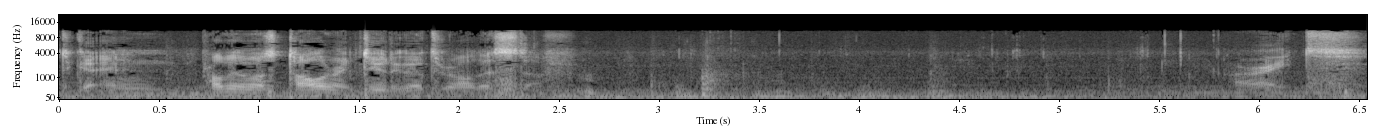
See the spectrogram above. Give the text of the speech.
To go, and probably the most tolerant too to go through all this stuff. Alright.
